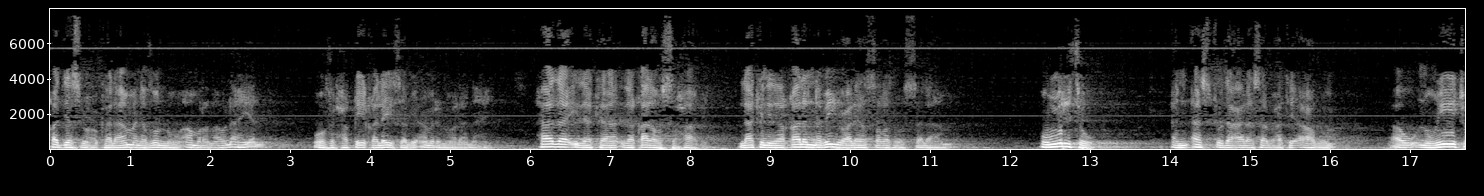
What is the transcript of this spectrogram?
قد يسمع كلاما يظنه أمرا أو نهيا وفي الحقيقة ليس بأمر ولا نهي. هذا إذا, كان إذا قاله الصحابي. لكن إذا قال النبي عليه الصلاة والسلام أمرت أن أسجد على سبعة أعظم أو نهيت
